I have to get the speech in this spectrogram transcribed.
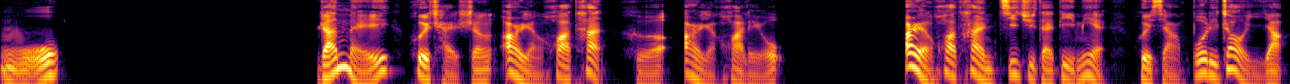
五，燃煤会产生二氧化碳和二氧化硫，二氧化碳积聚在地面，会像玻璃罩一样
